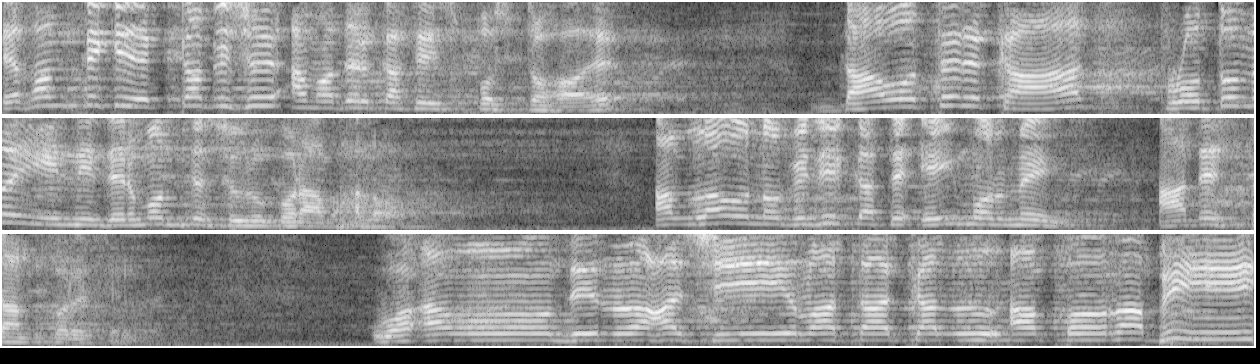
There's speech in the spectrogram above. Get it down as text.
এখান থেকে একটা বিষয় আমাদের কাছে স্পষ্ট হয় দাওয়াতের কাজ প্রথমেই নিজের মধ্যে শুরু করা ভালো আল্লাহ ও নবীদের কাছে এই মর্মে আদেশ দান করেছেন وأنذر عشيرتك الأقربين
